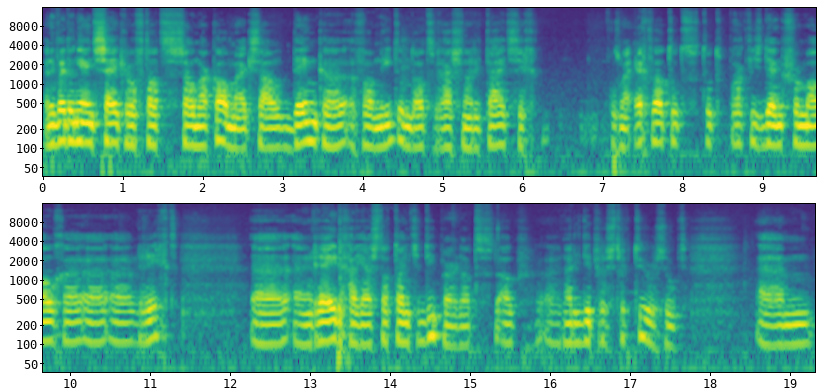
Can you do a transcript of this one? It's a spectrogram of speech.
En ik weet ook niet eens zeker of dat zomaar kan, maar ik zou denken van niet, omdat rationaliteit zich volgens mij echt wel tot, tot praktisch denkvermogen uh, uh, richt. en reden gaat juist dat tandje dieper, dat ook naar die diepere structuur zoekt. Um,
